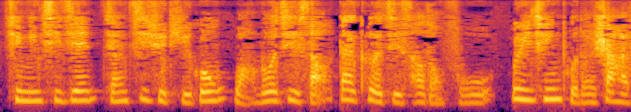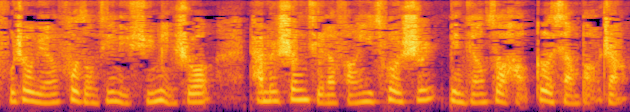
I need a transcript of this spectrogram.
清明期间将继续提供网络祭扫、代客祭扫等服务。位于青浦的上海福寿园副总经理徐敏说：“他们升级了防疫措施，并将做好各项保障。”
